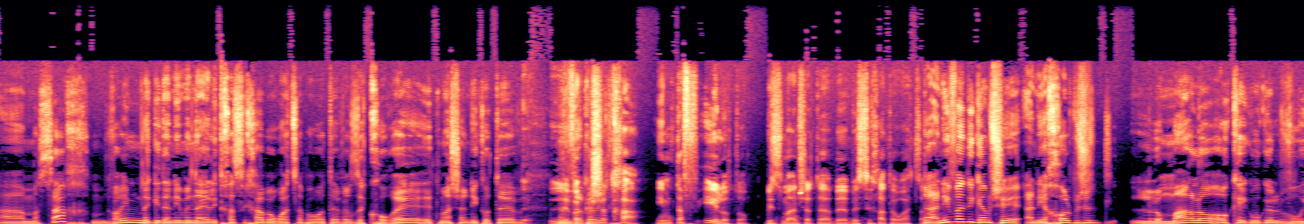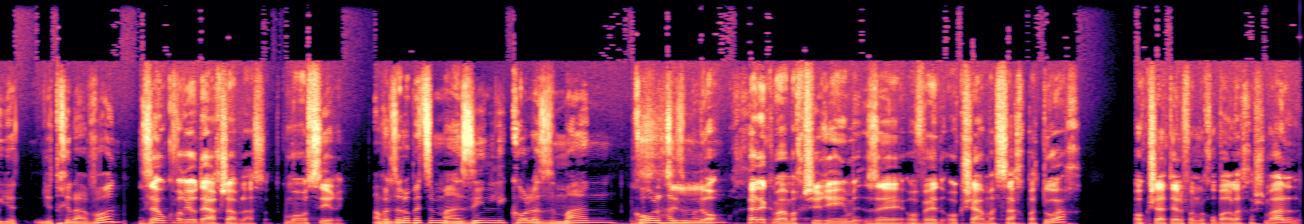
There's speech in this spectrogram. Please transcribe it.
המסך? דברים, נגיד אני מנהל איתך שיחה בוואטסאפ או whatever, זה קורא את מה שאני כותב? לבקשתך, אם תפעיל אותו בזמן שאתה בשיחת הוואטסאפ. אני הבנתי גם שאני יכול פשוט לומר לו, אוקיי, גוגל, והוא יתחיל לעבוד? זה הוא כבר יודע עכשיו לעשות, כמו סירי. אבל זה לא בעצם מאזין לי כל הזמן? כל זה הזמן? זה לא. חלק מהמכשירים זה עובד או כשהמסך פתוח, או כשהטלפון מחובר לחשמל,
